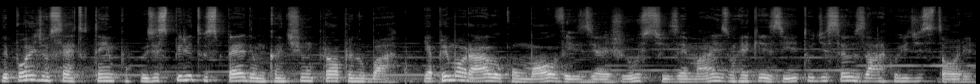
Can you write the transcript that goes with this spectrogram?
Depois de um certo tempo, os espíritos pedem um cantinho próprio no barco, e aprimorá-lo com móveis e ajustes é mais um requisito de seus arcos de história.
